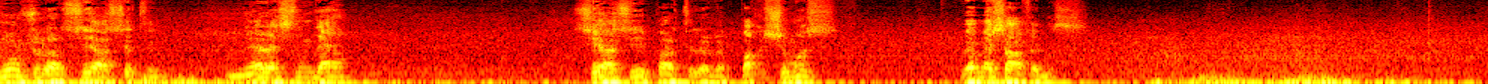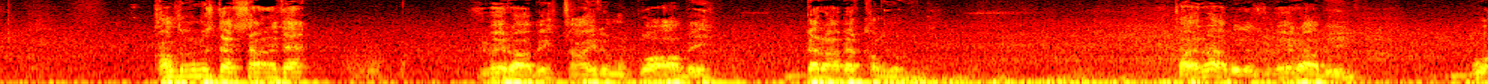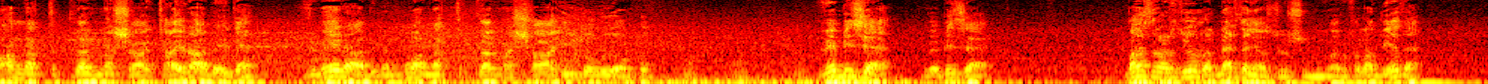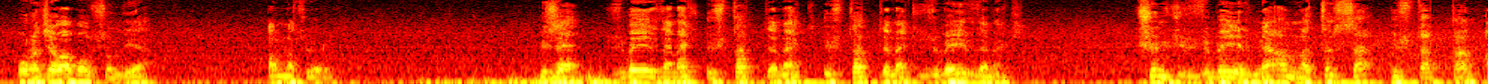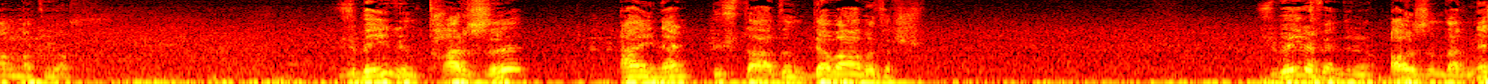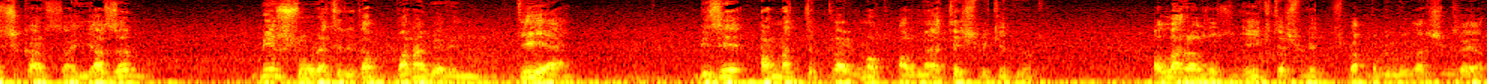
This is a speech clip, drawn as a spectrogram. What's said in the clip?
Nurcular siyasetin neresinde siyasi partilere bakışımız ve mesafemiz. Kaldığımız dershanede Zübeyir ağabey, Tahir Mutlu ağabey beraber kalıyorduk. Tahir ağabeyle Zübeyir ağabeyin bu anlattıklarına şahit, Tahir ağabey de Zübeyir abinin bu anlattıklarına şahit oluyordu. Ve bize ve bize bazıları diyorlar nereden yazıyorsun bunları falan diye de ona cevap olsun diye anlatıyorum. Bize Zübeyir demek üstad demek, üstad demek Zübeyir demek. Çünkü Zübeyir ne anlatırsa üstattan anlatıyor. Zübeyir'in tarzı aynen üstadın devamıdır. Zübeyir Efendi'nin ağzından ne çıkarsa yazın, bir suretini de bana verin diye bizi anlattıkları not almaya teşvik ediyor. Allah razı olsun. İyi ki teşvik etmiş. Bak bugün bunlar işimize yarıyor.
